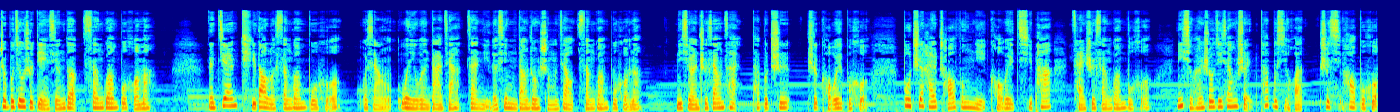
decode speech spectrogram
这不就是典型的三观不合吗？那既然提到了三观不合，我想问一问大家，在你的心目当中，什么叫三观不合呢？你喜欢吃香菜，他不吃，是口味不合。”不吃还嘲讽你口味奇葩才是三观不合。你喜欢收集香水，他不喜欢是喜好不合。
